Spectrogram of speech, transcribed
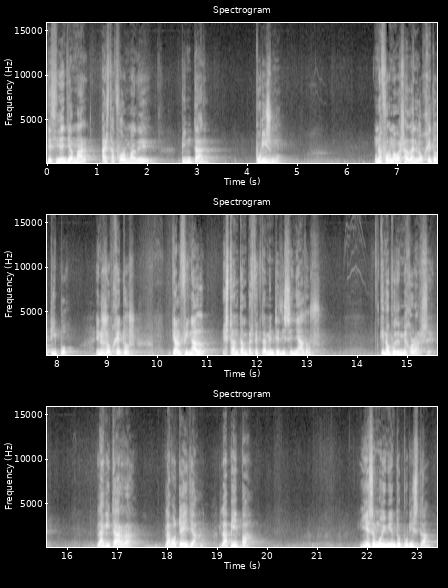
Deciden llamar a esta forma de pintar purismo, una forma basada en el objeto tipo, en esos objetos que al final están tan perfectamente diseñados que no pueden mejorarse. La guitarra, la botella, la pipa. Y ese movimiento purista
